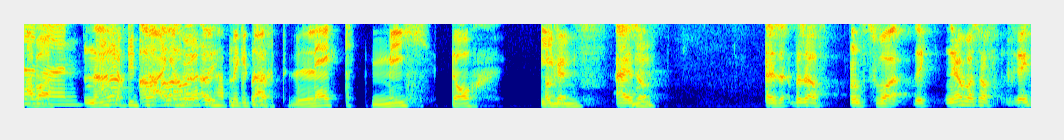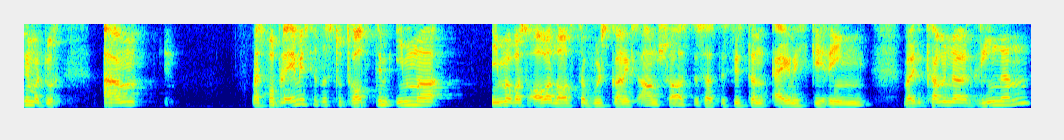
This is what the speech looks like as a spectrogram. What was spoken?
nein, aber nein. Nein, ich nein, habe die aber- Zahl aber- aber- gehört aber- und habe mir gedacht, leck mich doch im... Okay, also, also, pass auf. Und zwar, ja, pass auf, rechne mal durch. Ähm, das Problem ist ja, dass du trotzdem immer, immer was runterladest, obwohl du gar nichts anschaust. Das heißt, es ist dann eigentlich gering. Weil ich kann mich noch erinnern,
